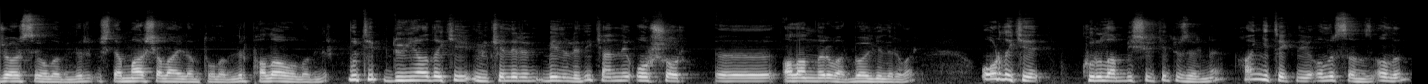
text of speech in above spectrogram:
Jersey olabilir, işte Marshall Island olabilir, Palau olabilir. Bu tip dünyadaki ülkelerin belirlediği kendi offshore e, alanları var, bölgeleri var. Oradaki kurulan bir şirket üzerine hangi tekneyi alırsanız alın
